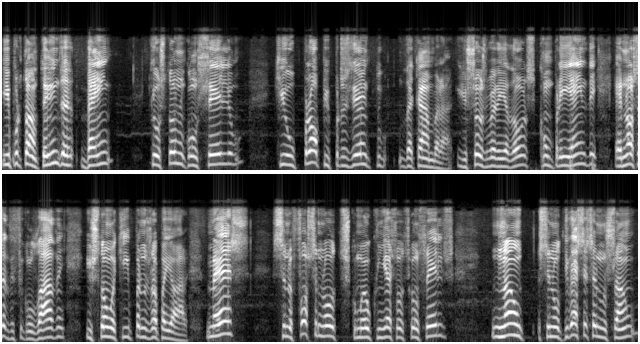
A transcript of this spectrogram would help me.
E, portanto, ainda bem que eu estou no Conselho que o próprio Presidente da Câmara e os seus vereadores compreendem a nossa dificuldade e estão aqui para nos apoiar. Mas, se não fossem outros, como eu conheço outros conselhos, não, se não tivesse essa noção,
